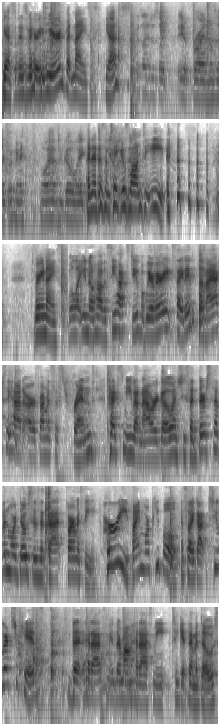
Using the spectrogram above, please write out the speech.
Yes, it is very weird, but nice. Yes? Because I just like ate a fry and I was like, okay, well I have to go like. And it doesn't take as long to eat. very nice. We'll let you know how the Seahawks do, but we are very excited. Um, I actually had our pharmacist friend text me about an hour ago and she said, there's seven more doses at that pharmacy. Hurry, find more people. And so I got two extra kids that had asked me, their mom had asked me to get them a dose.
